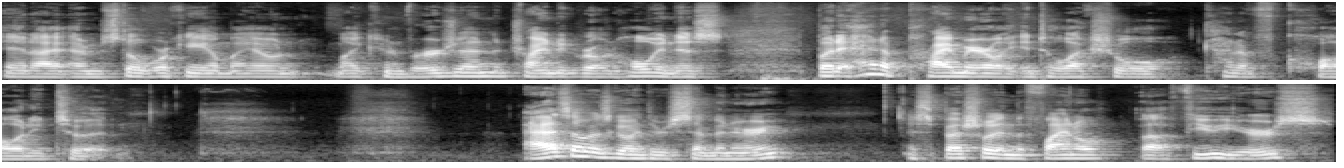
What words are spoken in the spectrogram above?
and I, am still working on my own my conversion and trying to grow in holiness, but it had a primarily intellectual kind of quality to it. As I was going through seminary, especially in the final uh, few years,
